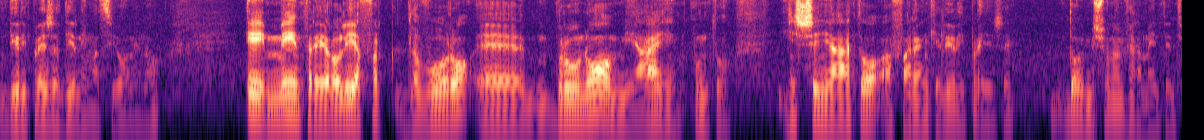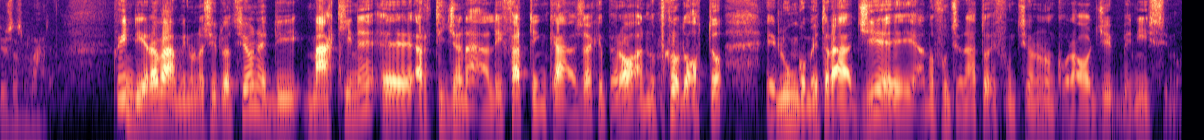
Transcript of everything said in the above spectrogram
di ripresa di animazione. No? E mentre ero lì a fare il lavoro, eh, Bruno mi ha appunto insegnato a fare anche le riprese, dove mi sono veramente entusiasmato. Quindi eravamo in una situazione di macchine eh, artigianali fatte in casa che però hanno prodotto eh, lungometraggi e hanno funzionato e funzionano ancora oggi benissimo.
